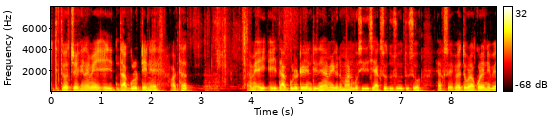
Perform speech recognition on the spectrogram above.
দেখতে পাচ্ছ এখানে আমি এই দাগগুলো টেনে, অর্থাৎ আমি এই এই দাগগুলো টেনে টেনে আমি এখানে মান বসিয়ে দিচ্ছি একশো, দুশো দুশো, একশো। এভাবে তোমরা করে নেবে।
